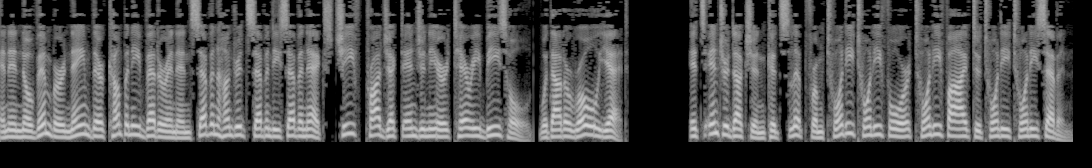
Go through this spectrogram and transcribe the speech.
and in November named their company veteran and 777X chief project engineer Terry Beezhold, without a role yet. Its introduction could slip from 2024-25 to 2027,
